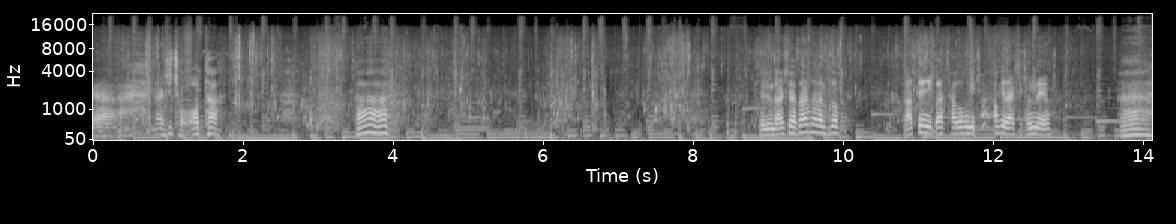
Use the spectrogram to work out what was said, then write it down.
야, 날씨 좋다. 아. 요즘 날씨가 쌀쌀한데도 낮되니까 작업하기 저기 날씨 좋네요. 아.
